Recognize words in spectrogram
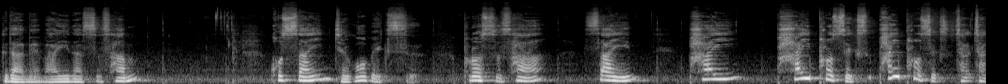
그 다음에 마이너스 3 코사인 제곱 x 플러스 4 사인 파이 파이 플러스 x. 파이 플러스 x. 자 자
